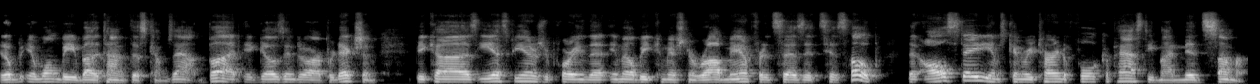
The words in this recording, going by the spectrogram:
it'll it won't be by the time this comes out, but it goes into our prediction because ESPN is reporting that MLB Commissioner Rob Manfred says it's his hope that all stadiums can return to full capacity by midsummer.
